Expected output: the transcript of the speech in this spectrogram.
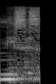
Ni sa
